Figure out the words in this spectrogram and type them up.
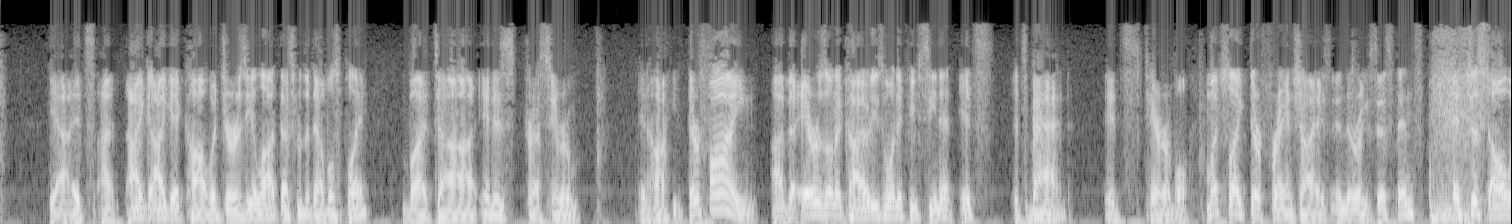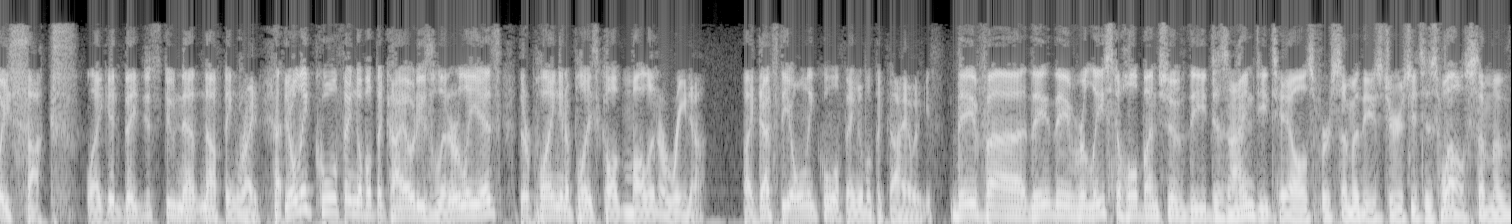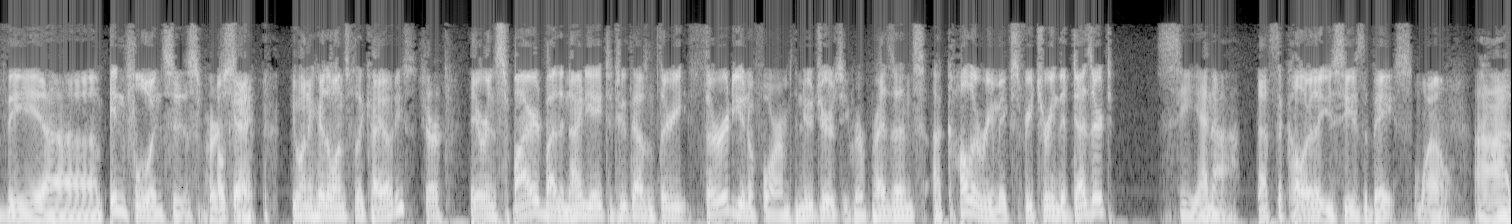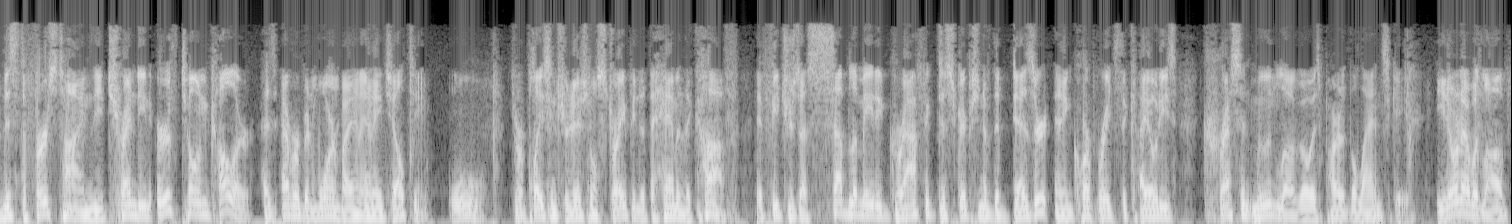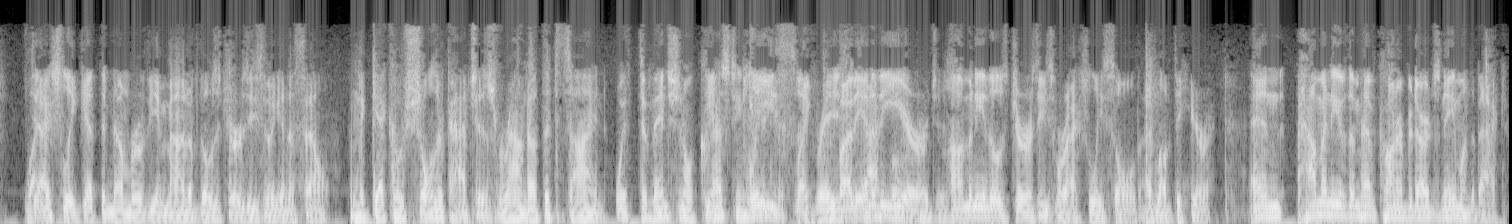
Yeah, it's, I, I, I get caught with jersey a lot. That's where the Devils play. But, uh, it is dressing room in hockey. They're fine. Uh, the Arizona Coyotes one, if you've seen it, it's, it's bad. It's terrible. Much like their franchise and their existence, it just always sucks. Like it, they just do no, nothing right. The only cool thing about the Coyotes literally is they're playing in a place called Mullet Arena. Like that's the only cool thing about the Coyotes. They've uh, they they've released a whole bunch of the design details for some of these jerseys as well. Some of the um influences per Okay. se. You want to hear the ones for the Coyotes? Sure. They were inspired by the 98 to 2003 third uniform. The New Jersey represents a color remix featuring the desert sienna. That's the color that you see as the base. Wow. Uh, this is the first time the trending earth tone color has ever been worn by an NHL team. Ooh. It's replacing traditional striping at the hem and the cuff. It features a sublimated graphic description of the desert and incorporates the Coyotes' crescent moon logo as part of the landscape. You know what I would love? What? To actually get the number of the amount of those jerseys that they're going to sell. And the gecko shoulder patches round out the design with dimensional cresting. Please, like by the end of the year, bridges. how many of those jerseys were actually sold? I'd love to hear it. and how many of them have Connor Bedard's name on the back?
